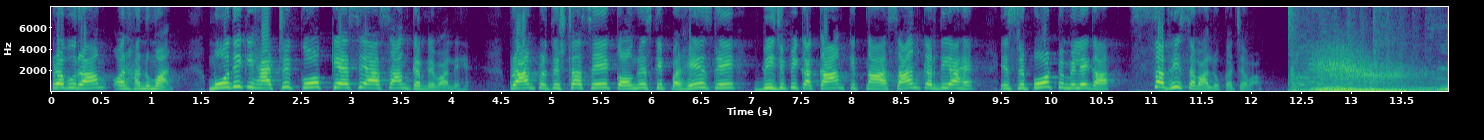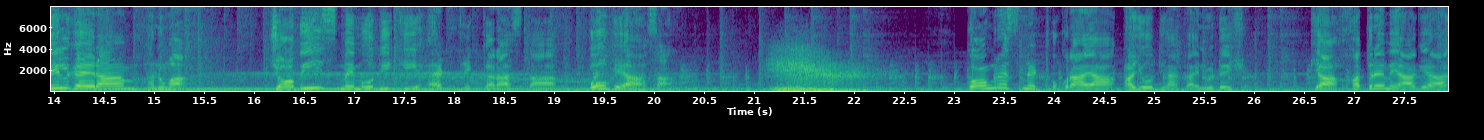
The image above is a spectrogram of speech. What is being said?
प्रभु राम और हनुमान, मोदी की हैट्रिक को कैसे आसान करने वाले हैं? प्राण प्रतिष्ठा से कांग्रेस के परहेज ने बीजेपी का काम कितना आसान कर दिया है। इस रिपोर्ट में मिलेगा सभी सवालों का जवाब। मिल गए राम हनुमान। 24 में मोदी की हैट्रिक का रास्ता हो गया आसान। कांग्रेस ने ठुकराया अयोध्या का इनविटेशन क्या खतरे में आ गया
